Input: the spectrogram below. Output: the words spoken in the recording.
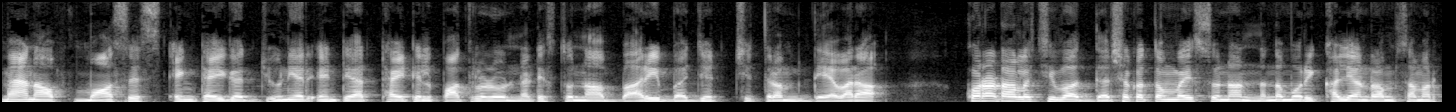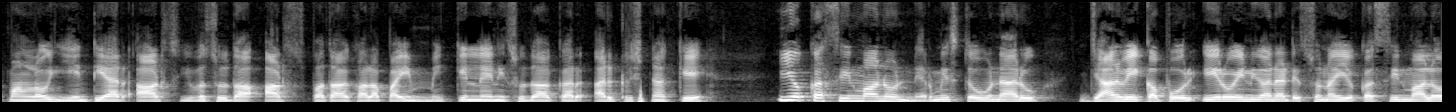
Man of masses young tiger junior NTR title పాత్రలో నటిస్తున్న భారీ బడ్జెట్ చిత్రం దేవరా. కొరటాల శివ దర్శకత్వం వహిస్తున్న నందమూరి కళ్యాణ్ రామ్ సమర్పణలో ఎన్టీఆర్ ఆర్ట్స్ యువసుధ ఆర్ట్స్ పతాకాలపై మిక్కిలినేని సుధాకర్ హరికృష్ణ కే ఈ యొక్క సినిమాను నిర్మిస్తూ ఉన్నారు. జాన్వీ కపూర్ హీరోయిన్గా నటిస్తున్న ఈ యొక్క సినిమాలో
